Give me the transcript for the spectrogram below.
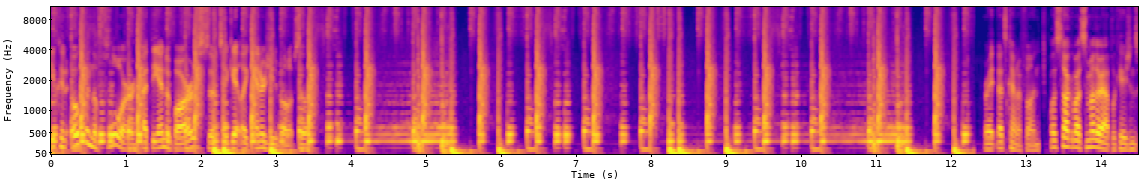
You can open the floor at the end of bars so to get like energy to build up. So like Right, that's kind of fun. Let's talk about some other applications.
